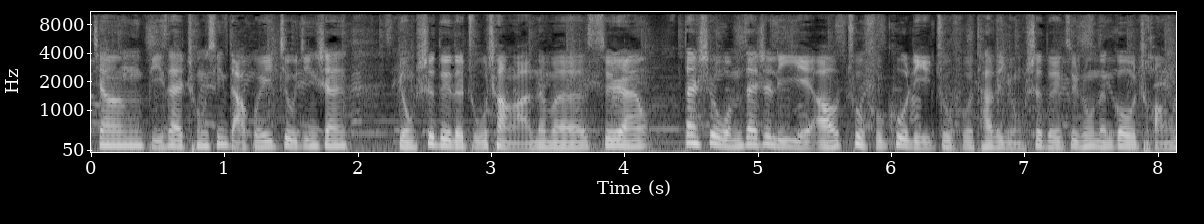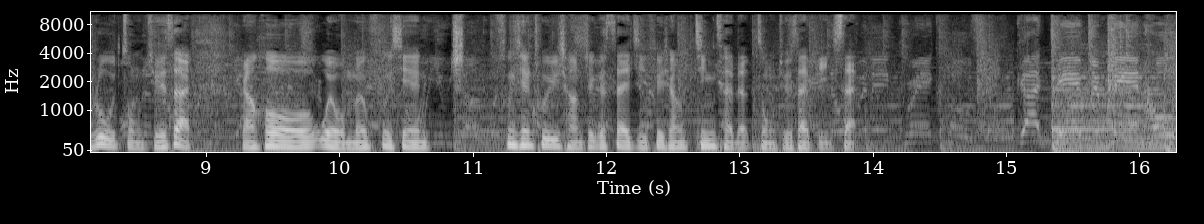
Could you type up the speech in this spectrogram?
将比赛重新打回旧金山勇士队的主场啊。那么虽然。但是我们在这里也要祝福库里，祝福他的勇士队最终能够闯入总决赛，然后为我们奉献奉献出一场这个赛季非常精彩的总决赛比赛。Goddamn your manhole,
